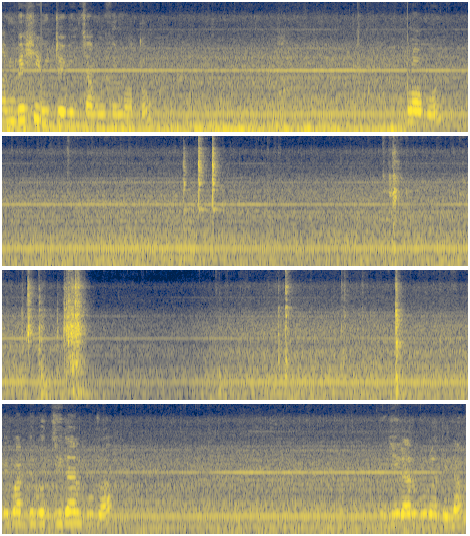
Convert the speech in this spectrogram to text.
আমি বেশি দুই টেবিল চামচের মতো। লবণ। এবার দেব জিরার গুঁড়া। জিরার গুঁড়া দিলাম।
